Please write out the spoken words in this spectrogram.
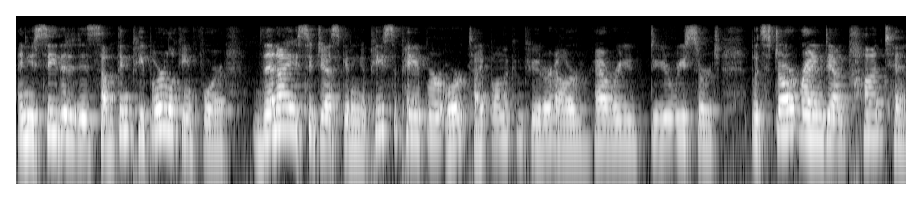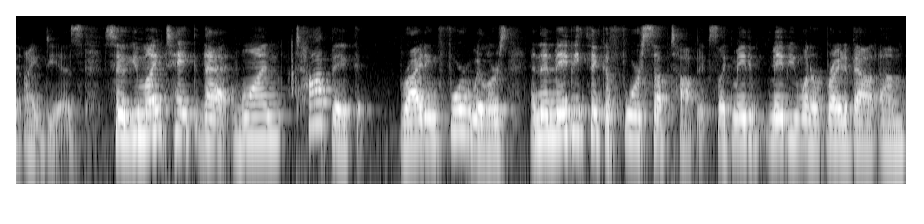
and you see that it is something people are looking for, then I suggest getting a piece of paper or type on the computer, however, however you do your research, but start writing down content ideas. So you might take that one topic riding four wheelers and then maybe think of four subtopics like maybe maybe you want to write about um,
